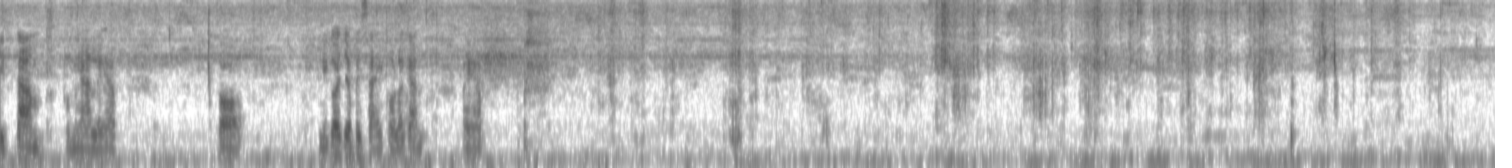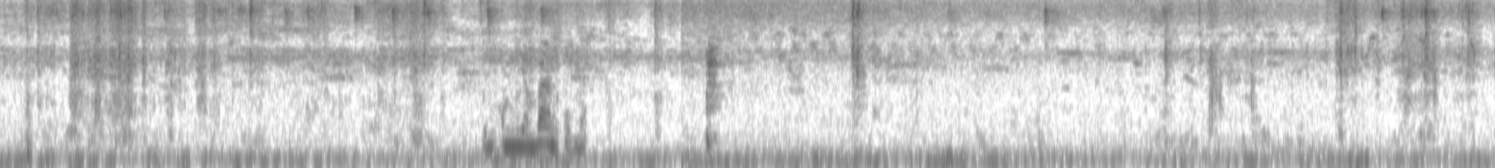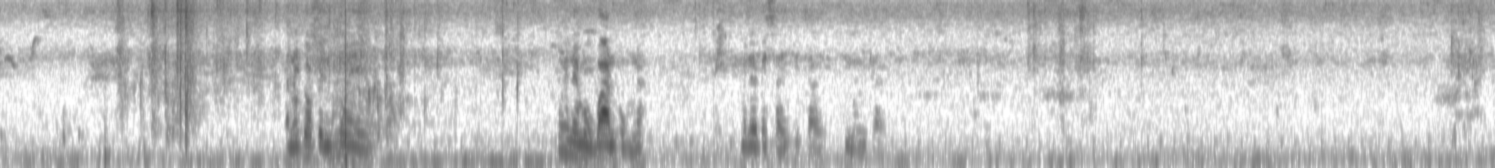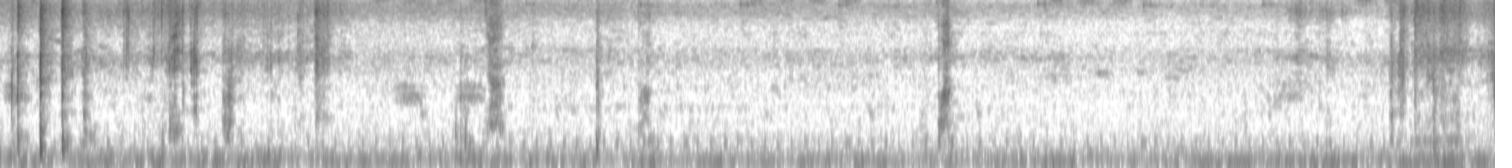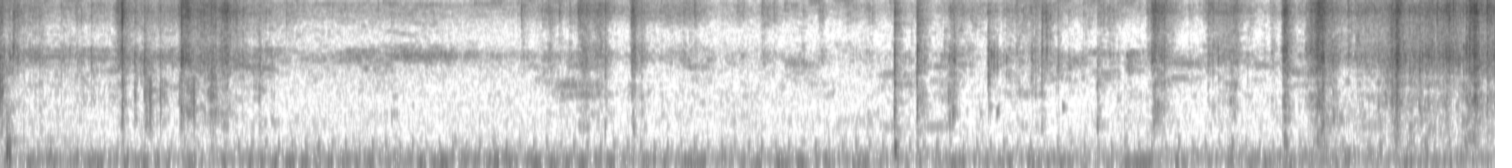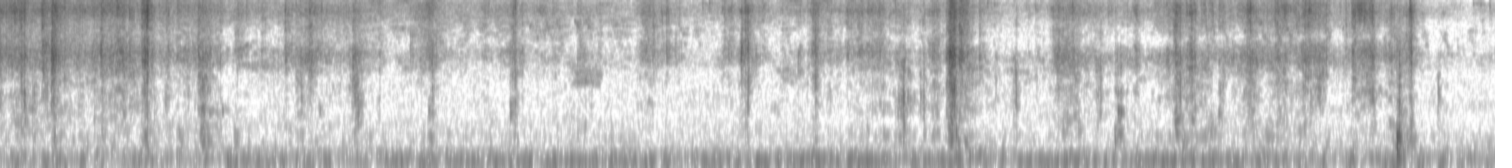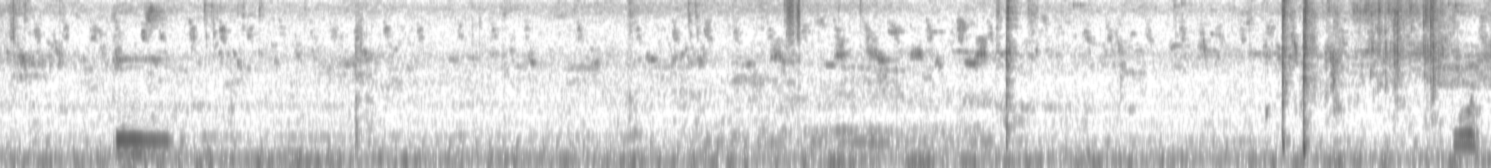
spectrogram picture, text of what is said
ติดตามผลงานเลยครับ ก็นี่ก็จะไปใส่ก่อนแล้วกันไปครับ เป็นธรรมเนียมบ้านผมนะ อันนี้ก็ เป็นห้วย ห้วยในหมู่บ้านผมนะ ไม่ได้ไปใส่ที่ไกลที่เมืองไกล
